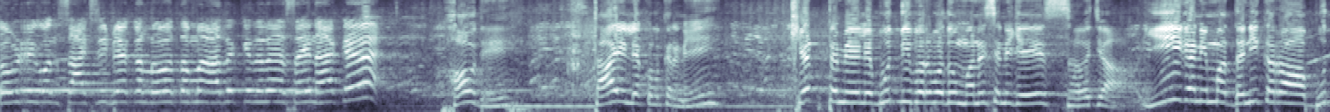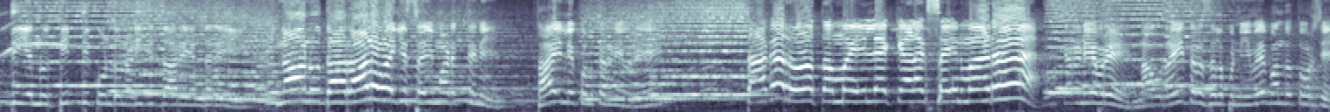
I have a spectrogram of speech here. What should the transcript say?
ಗೌಡ್ರಿಗೆ ಒಂದು ಸಾಕ್ಷಿ ಬೇಕಲ್ಲೋ ತಮ್ಮ ಅದಕ್ಕಿದ್ರೆ ಸೈನ್ ಹಾಕ. ಹೌದೇ. ತಾಯಿಲೆ ಕುಲಕರ್ಣಿ. ಕೆಟ್ಟ ಮೇಲೆ ಬುದ್ಧಿ ಬರುವುದು ಮನುಷ್ಯನಿಗೆ ಸಹಜ. ಈಗ ನಿಮ್ಮ ಧನಿಕರ ಬುದ್ಧಿಯನ್ನು ತಿದ್ದಿಕೊಂಡು ನಡೆದಿದ್ದಾರೆ ಎಂದರೆ ನಾನು ಧಾರಾಳವಾಗಿ ಸಹಿ ಮಾಡುತ್ತೇನೆ. ತಾಯಿಲೆ ಕುಲಕರ್ಣಿಯವ್ರೆ. ತಗರು ತಮ್ಮ ಇಲ್ಲೇ ಕೆಳಗೆ ಸೈನ್ ಮಾಡ. ಕುಲಕರ್ಣಿಯವರೇ ನಾವು ರೈತರು ಸ್ವಲ್ಪ ನೀವೇ ಬಂದು ತೋರಿಸಿ.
